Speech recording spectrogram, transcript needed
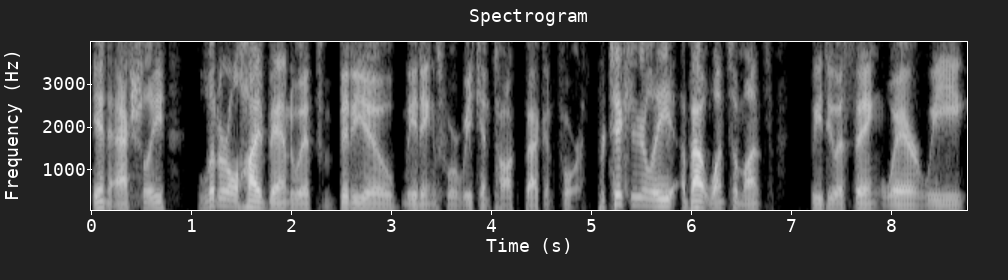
in actually literal high bandwidth video meetings where we can talk back and forth. Particularly about once a month, we do a thing where we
